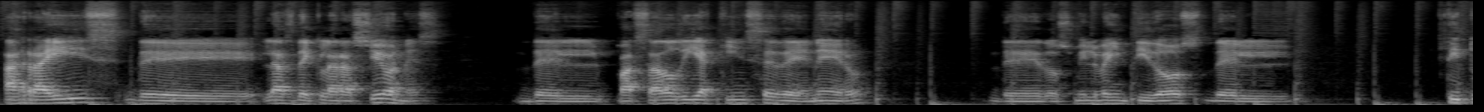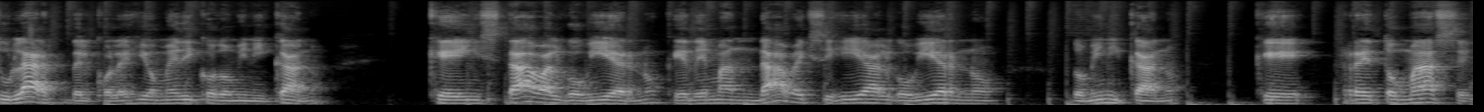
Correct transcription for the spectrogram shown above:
a raíz de las declaraciones del pasado día 15 de enero de 2022 del titular del Colegio Médico Dominicano, que instaba al gobierno, que demandaba, exigía al gobierno dominicano que retomase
